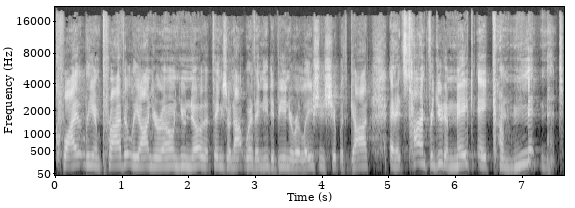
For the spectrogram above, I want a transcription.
quietly and privately on your own, you know that things are not where they need to be in your relationship with God. And it's time for you to make a commitment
